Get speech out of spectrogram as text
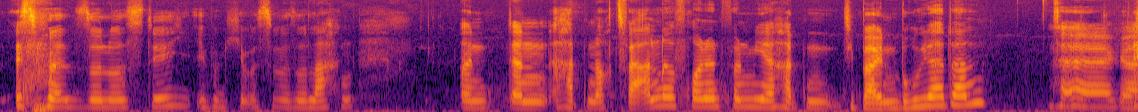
es war so lustig. Ich, wirklich, ich musste immer so lachen. Und dann hatten noch zwei andere Freundinnen von mir, hatten die beiden Brüder dann. Äh, geil.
